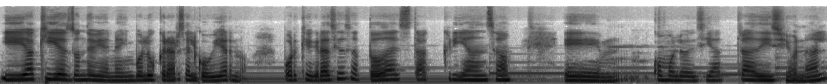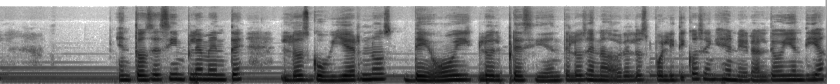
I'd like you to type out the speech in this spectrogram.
Y aquí es donde viene a involucrarse el gobierno, porque gracias a toda esta crianza, em, como lo decía, tradicional, entonces simplemente los gobiernos de hoy, el presidente, los senadores, los políticos en general de hoy en día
